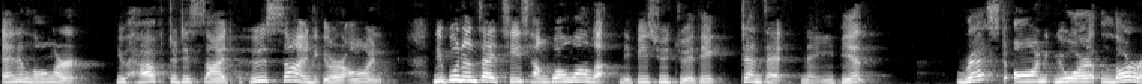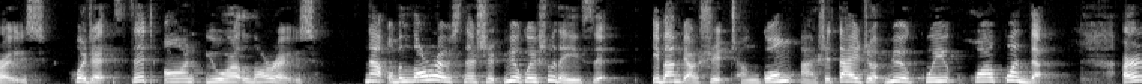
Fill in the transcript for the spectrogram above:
any longer. You have to decide whose side you're on. 你不能再骑墙观望了，你必须决定站在哪一边。Rest on your laurels，或者 sit on your laurels。那我们 laurels 呢是月桂树的意思，一般表示成功啊，是带着月桂花冠的。而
